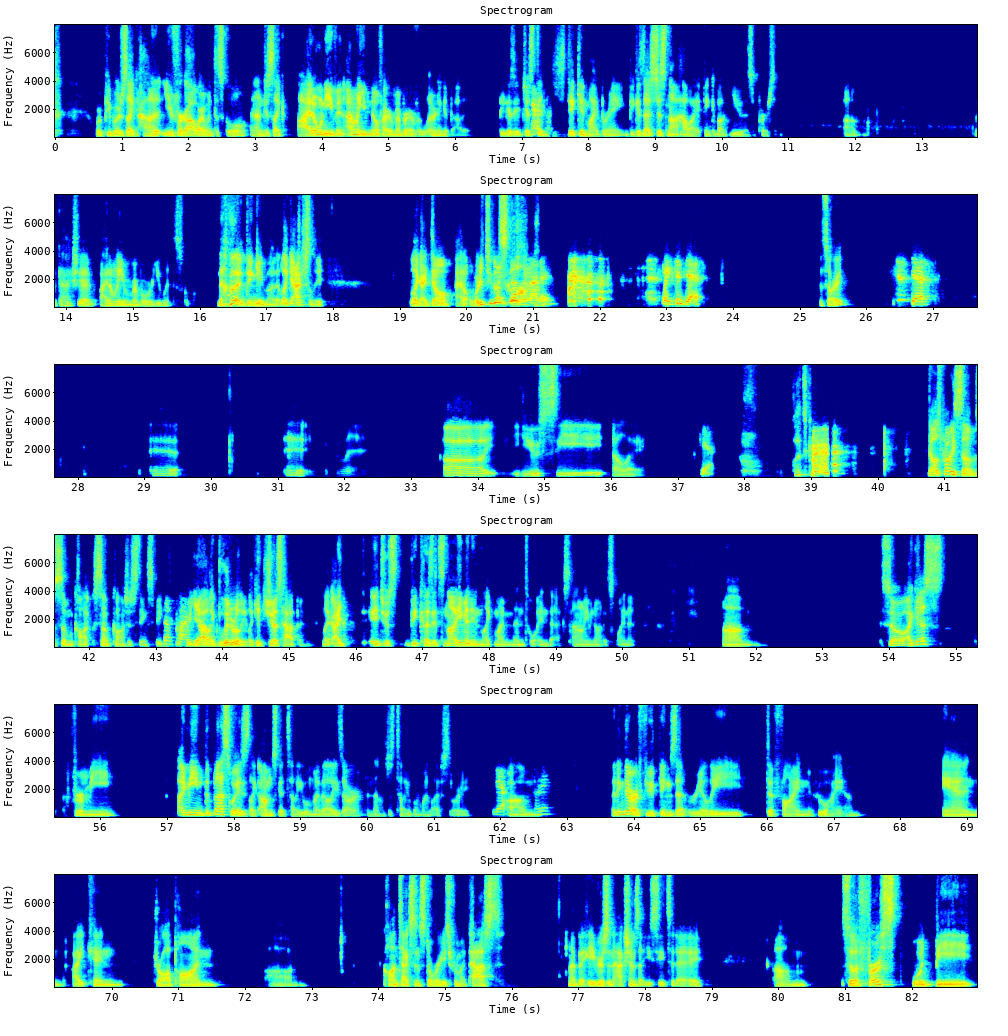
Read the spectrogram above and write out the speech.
where people are just like, "How you forgot where I went to school?" And I'm just like, I don't even I don't even know if I remember ever learning about it because it just didn't stick in my brain because that's just not how I think about you as a person. Um, like actually, I I don't even remember where you went to school. Now that I'm thinking about it, like actually, like I don't. I don't. Where did you go to school? doesn't matter. Wait, just guess. Sorry. Just guess. Uh, uh, UCLA. Yeah. Let's go. That was probably some some con- subconscious thing speaking. me. But yeah, like literally, like it just happened. Like I, it just because it's not even in like my mental index. I don't even know how to explain it. Um. So I guess for me, I mean, the best way is like I'm just gonna tell you what my values are, and then I'll just tell you about my life story. yeah. Um, Okay. I think there are a few things that really define who I am. And I can draw upon um, context and stories from my past, my behaviors and actions that you see today. Um, so the first would be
